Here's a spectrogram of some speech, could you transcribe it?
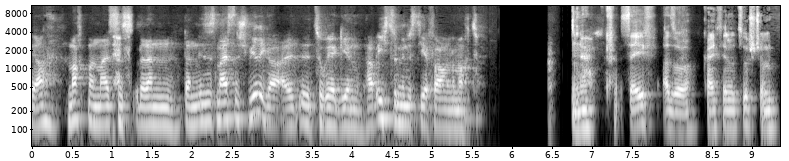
ja, macht man meistens oder dann, dann ist es meistens schwieriger äh, zu reagieren. Habe ich zumindest die Erfahrung gemacht. Ja, safe. Also kann ich dir nur zustimmen.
